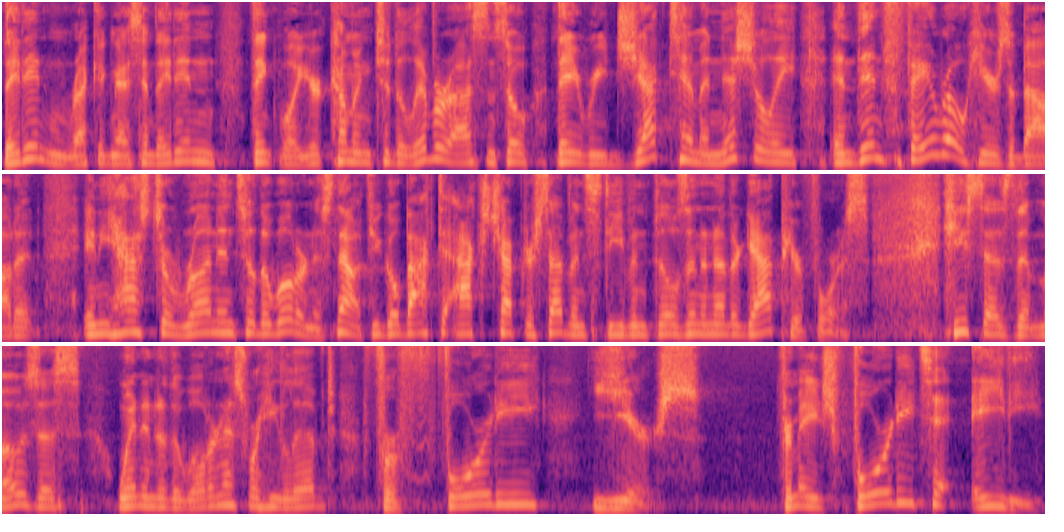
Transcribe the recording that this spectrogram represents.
they didn't recognize him. They didn't think, well, you're coming to deliver us. And so they reject him initially. And then Pharaoh hears about it and he has to run into the wilderness. Now, if you go back to Acts chapter 7, Stephen fills in another gap here for us. He says that Moses went into the wilderness where he lived for 40 years, from age 40 to 80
